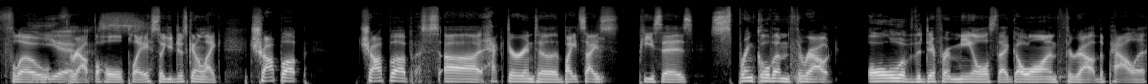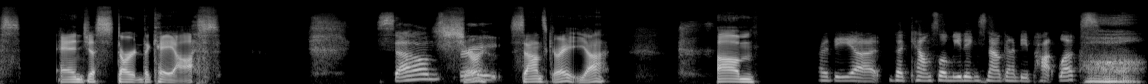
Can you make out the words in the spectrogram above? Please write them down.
flow throughout the whole place. So you're just gonna like chop up, chop up uh, Hector into bite-sized pieces, sprinkle them throughout all of the different meals that go on throughout the palace, and just start the chaos. Sounds Sure. great. Sounds great. Yeah. Um Are the uh the council meetings now going to be potlucks?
